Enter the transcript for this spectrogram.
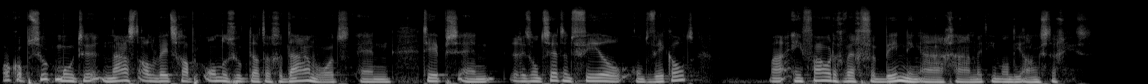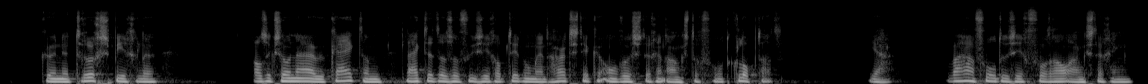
ook op zoek moeten, naast alle wetenschappelijk onderzoek dat er gedaan wordt en tips en er is ontzettend veel ontwikkeld, maar eenvoudigweg verbinding aangaan met iemand die angstig is. Kunnen terugspiegelen. Als ik zo naar u kijk, dan lijkt het alsof u zich op dit moment hartstikke onrustig en angstig voelt. Klopt dat? Ja. Waar voelt u zich vooral angstig en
